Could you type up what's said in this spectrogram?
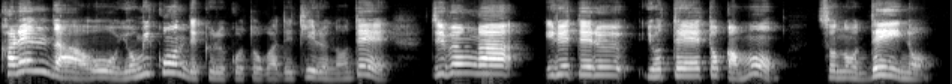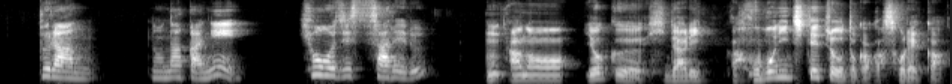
カレンダーを読み込んでくることができるので、自分が入れてる予定とかも、そのデイのプランの中に表示される？ん？あの、よく左、あほぼ日手帳とかがそれか。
